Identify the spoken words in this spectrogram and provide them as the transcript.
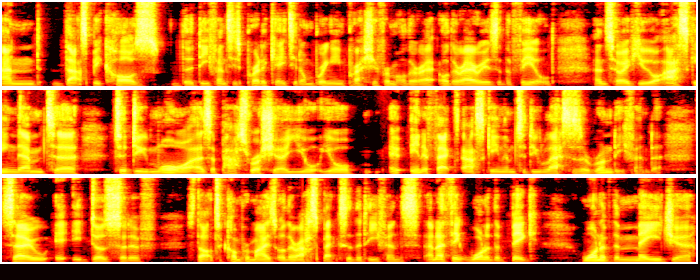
and that's because the defense is predicated on bringing pressure from other other areas of the field. And so, if you're asking them to to do more as a pass rusher, you're you're in effect asking them to do less as a run defender. So it, it does sort of start to compromise other aspects of the defense. And I think one of the big, one of the major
